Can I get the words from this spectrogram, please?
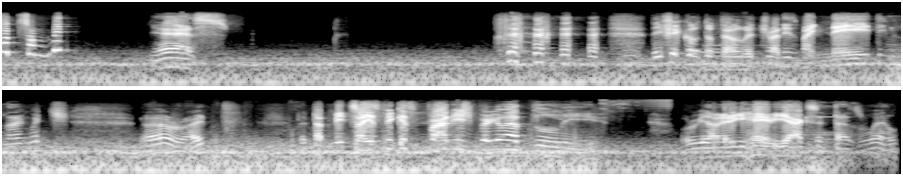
thoughts on me? Yes. Difficult to tell which one is my native language. Alright. That means I speak Spanish periodically. Or with a very heavy accent as well.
